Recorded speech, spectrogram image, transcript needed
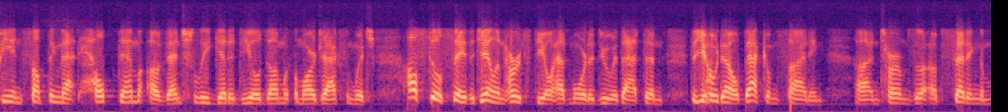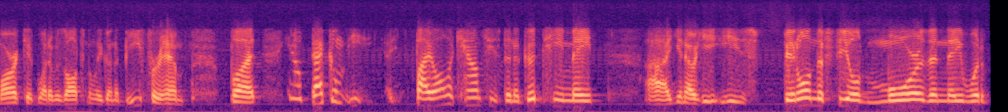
being something that helped them eventually get a deal done with Lamar Jackson, which I'll still say the Jalen Hurts deal had more to do with that than the Odell Beckham signing uh, in terms of, setting the market, what it was ultimately going to be for him. But, you know, Beckham, he, by all accounts, he's been a good teammate. Uh, you know, he, he's been on the field more than they would have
